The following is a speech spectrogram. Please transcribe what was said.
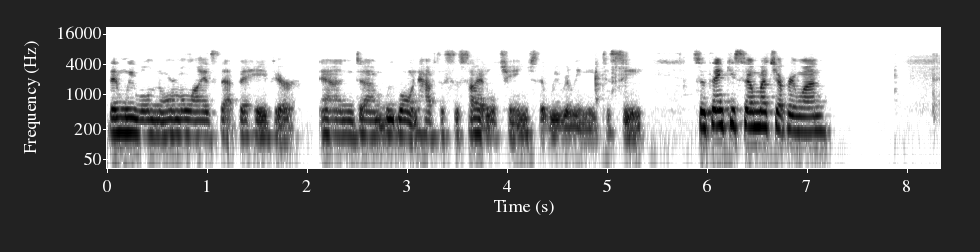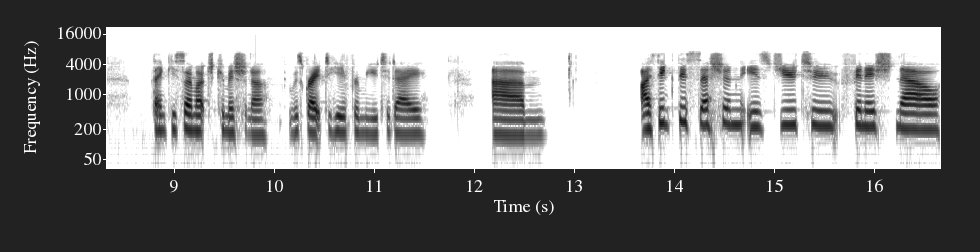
then we will normalize that behavior and um, we won't have the societal change that we really need to see. So thank you so much, everyone. Thank you so much, Commissioner. It was great to hear from you today. Um, I think this session is due to finish now.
